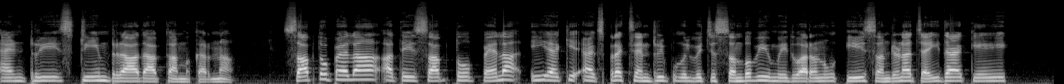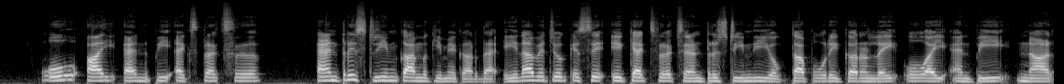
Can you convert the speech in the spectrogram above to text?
ਐਂਟਰੀ ਸਟ੍ਰੀਮ ਡਰਾ ਦਾ ਕੰਮ ਕਰਨਾ। ਸਭ ਤੋਂ ਪਹਿਲਾਂ ਅਤੇ ਸਭ ਤੋਂ ਪਹਿਲਾਂ ਇਹ ਹੈ ਕਿ ਐਕਸਪ੍ਰੈਸ ਐਂਟਰੀ ਪੂਲ ਵਿੱਚ ਸੰਭਵੀ ਉਮੀਦਵਾਰਾਂ ਨੂੰ ਇਹ ਸਮਝਣਾ ਚਾਹੀਦਾ ਹੈ ਕਿ OINP ਐਕਸਪ੍ਰੈਸ ਐਂਟਰੀ ਸਟ੍ਰੀਮ ਕੰਮ ਕਿਵੇਂ ਕਰਦਾ ਹੈ? ਇਹਨਾਂ ਵਿੱਚੋਂ ਕਿਸੇ ਇੱਕ ਐਕਸਪ੍ਰੈਸ ਐਂਟਰੀ ਸਟ੍ਰੀਮ ਦੀ ਯੋਗਤਾ ਪੂਰੀ ਕਰਨ ਲਈ ਓ ਆਈ ਐੱਨ ਪੀ ਨਾਲ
